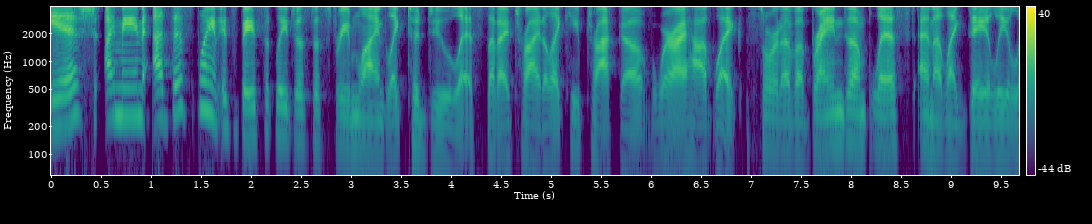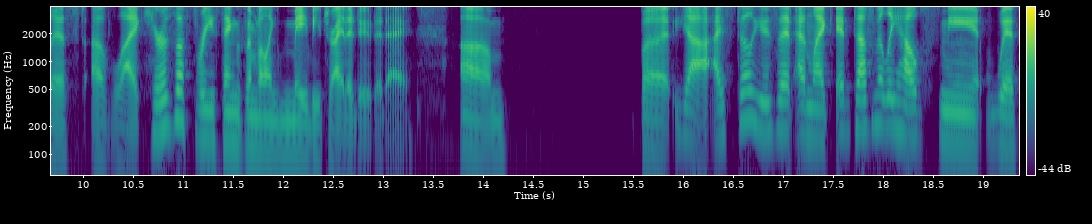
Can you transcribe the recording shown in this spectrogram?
Ish. I mean, at this point, it's basically just a streamlined like to do list that I try to like keep track of where I have like sort of a brain dump list and a like daily list of like, here's the three things I'm gonna like maybe try to do today. Um, but yeah, I still use it and like it definitely helps me with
